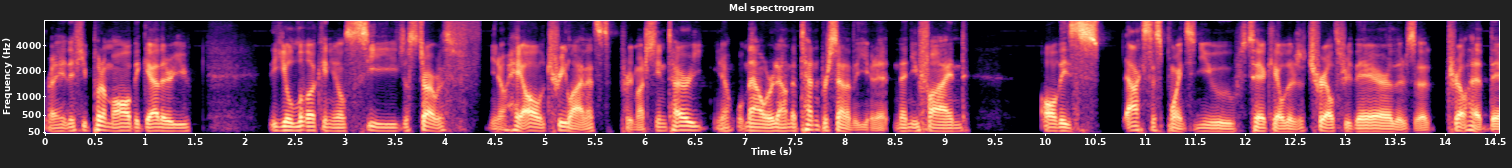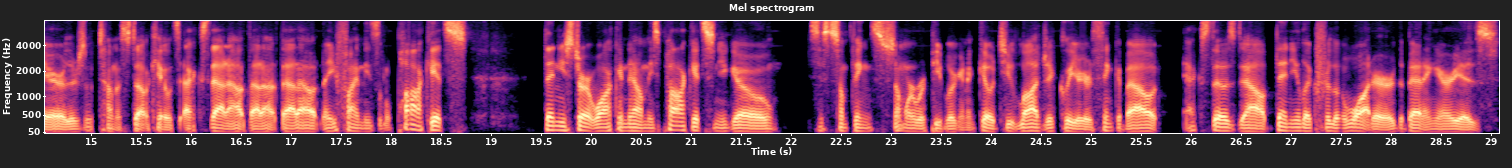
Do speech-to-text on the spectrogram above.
right? If you put them all together, you you'll look and you'll see. You'll start with you know, hey, all the tree line. That's pretty much the entire. You know, well now we're down to ten percent of the unit, and then you find all these access points, and you say, okay, well, there's a trail through there. There's a trailhead there. There's a ton of stuff. Okay, let's X that out, that out, that out. Now you find these little pockets. Then you start walking down these pockets, and you go, is this something somewhere where people are going to go to logically or think about x those out then you look for the water the bedding areas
